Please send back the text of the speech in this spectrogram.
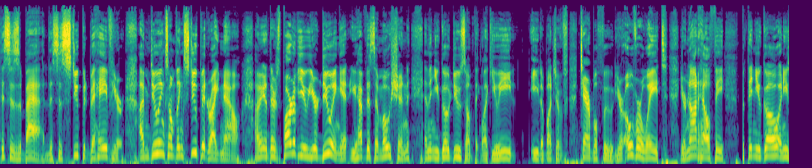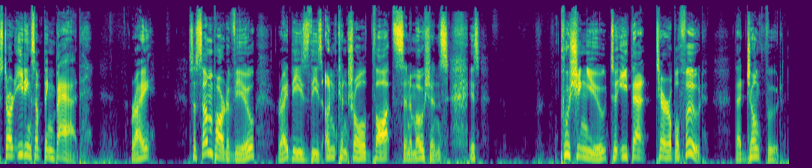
this is bad. This is stupid behavior. I'm doing something stupid right now. I mean there's part of you you're doing it you have this emotion and then you go do something. Like you eat eat a bunch of terrible food. You're overweight you're not healthy but then you go and you start eating something bad right? So some part of you right these these uncontrolled thoughts and emotions is pushing you to eat that terrible food, that junk food.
